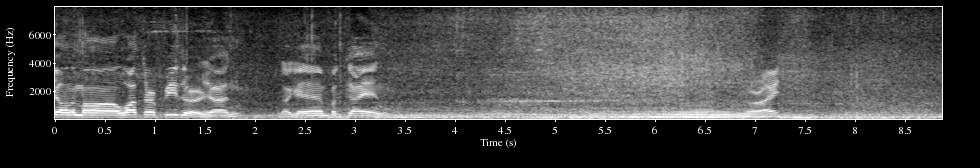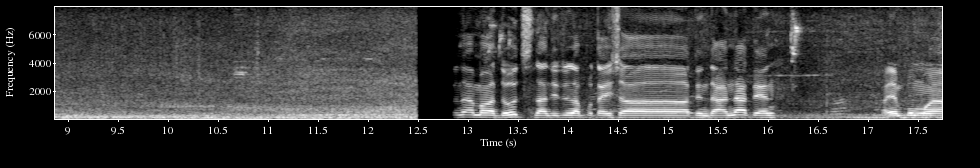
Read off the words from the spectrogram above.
ako ng mga water feeder. Yan. Lagyan ng pagkain. Alright. Ito na mga dudes. Nandito na po tayo sa tindahan natin. Ayan po mga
